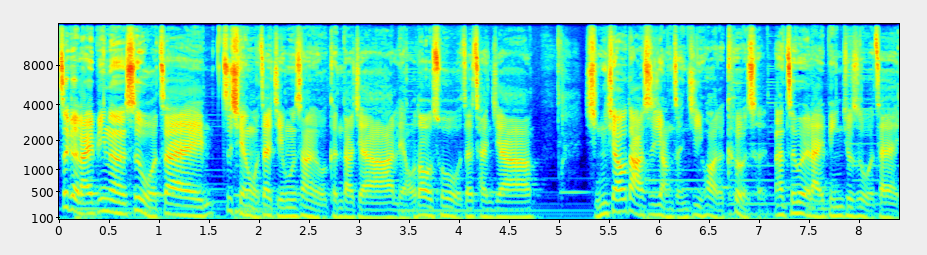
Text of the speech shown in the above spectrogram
这个来宾呢是我在之前我在节目上有跟大家聊到说我在参加。行销大师养成计划的课程，那这位来宾就是我在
